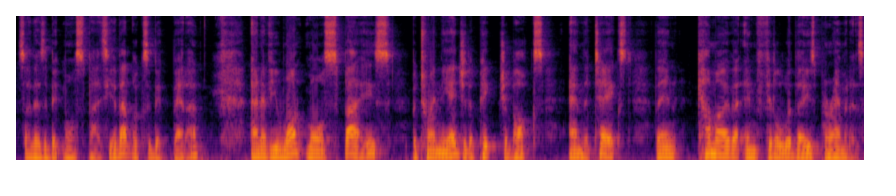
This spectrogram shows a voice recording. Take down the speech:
so there's a bit more space. Yeah, that looks a bit better. And if you want more space between the edge of the picture box and the text, then come over and fiddle with these parameters.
